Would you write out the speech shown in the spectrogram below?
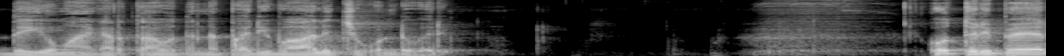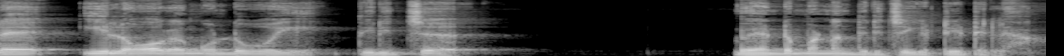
ദൈവമായ കർത്താവ് തന്നെ പരിപാലിച്ചു കൊണ്ടുവരും. ഒത്തിരി പേരെ ഈ ലോകം കൊണ്ടുപോയി തിരിച്ച് വേണ്ടും വണ്ണം തിരിച്ചു കിട്ടിയിട്ടില്ല.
